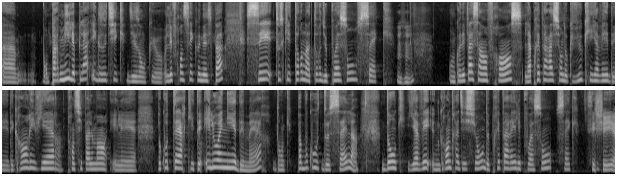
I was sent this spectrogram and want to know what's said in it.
Euh, bon, parmi les plats exotiques, disons que les Français connaissent pas, c'est tout ce qui tourne autour du poisson sec. Mhm. On ne connaît pas ça en France. La préparation, donc vu qu'il y avait des, des grandes rivières principalement et les, beaucoup de terres qui étaient éloignées des mers, donc pas beaucoup de sel, donc il y avait une grande tradition de préparer les poissons secs Sécher.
